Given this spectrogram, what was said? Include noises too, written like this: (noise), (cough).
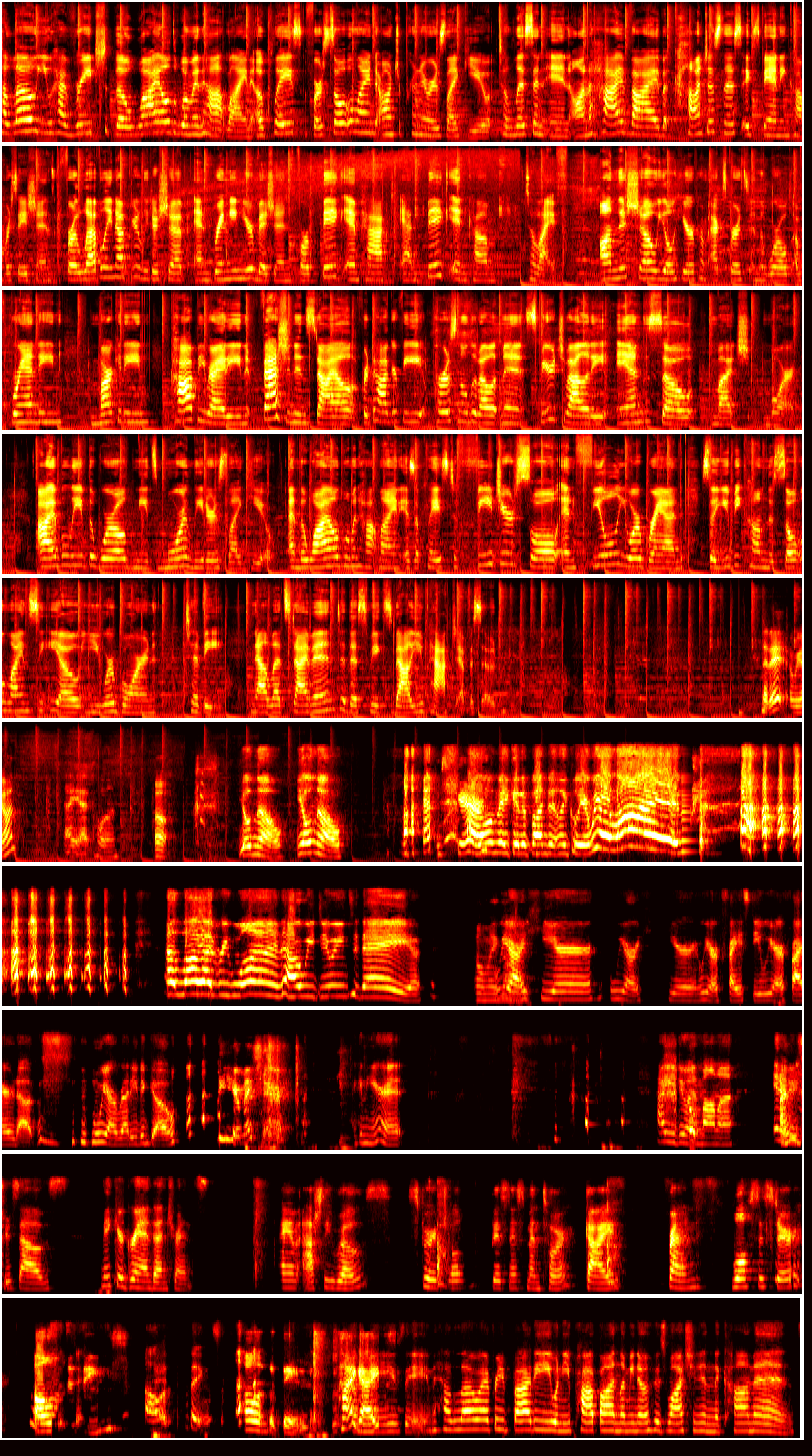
Hello, you have reached the Wild Womn Hotline, a place for soul aligned entrepreneurs like you to listen in on high vibe, consciousness expanding conversations for leveling up your leadership and bringing your vision for big impact and big income to life. On this show, you'll hear from experts in the world of branding, marketing, copywriting, fashion and style, photography, personal development, spirituality, and so much more. I believe the world needs more leaders like you, and the Wild Womn Hotline is a place to feed your soul and fuel your brand so you become the soul aligned CEO you were born to be. Now, let's dive into this week's value packed episode. Is that it? Are we on? Not yet. Hold on. Oh, (laughs) You'll know. You'll know. (laughs) I'm (laughs) scared. I scared. will make it abundantly clear. We are live. Hello, everyone. How are we doing today? Oh my god. we are here. We are here. We are feisty. We are fired up. we are ready to go. you hear my chair? I can hear it. How you doing, oh. Mama? Introduce yourselves. Make your grand entrance. I am Ashley Rose, spiritual business mentor, guide, friend, wolf sister, (laughs) all of the things. All of the things. All of the things. Hi guys. Amazing. Hello, everybody. When you pop on, let me know who's watching in the comments.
